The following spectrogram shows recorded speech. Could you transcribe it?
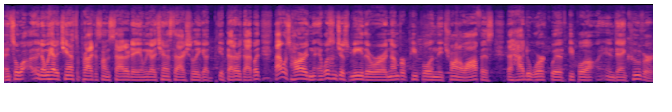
And so, uh, you know, we had a chance to practice on Saturday, and we got a chance to actually get, get better at that. But that was hard, and it wasn't just me. There were a number of people in the Toronto office that had to work with people in Vancouver.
